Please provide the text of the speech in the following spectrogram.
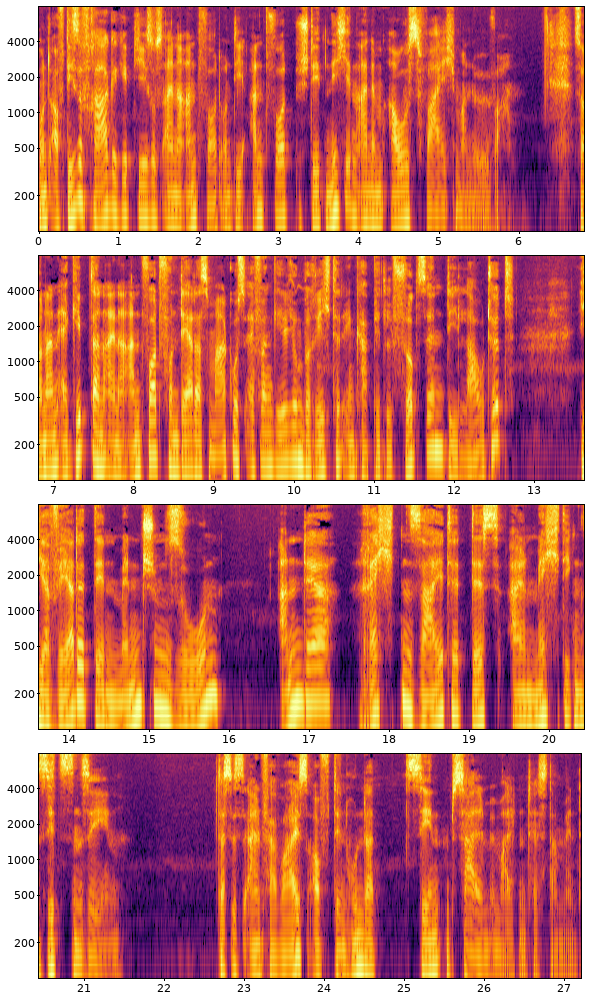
Und auf diese Frage gibt Jesus eine Antwort und die Antwort besteht nicht in einem Ausweichmanöver, sondern er gibt dann eine Antwort, von der das Markus-Evangelium berichtet in Kapitel 14, die lautet, ihr werdet den Menschensohn an der rechten Seite des Allmächtigen sitzen sehen. Das ist ein Verweis auf den 110. Psalm im Alten Testament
